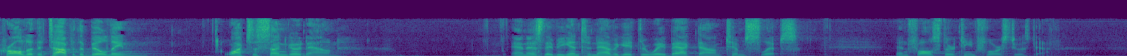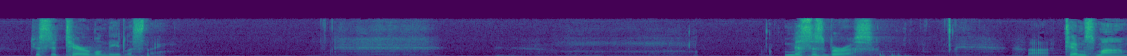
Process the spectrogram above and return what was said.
crawl to the top of the building, watch the sun go down, and as they begin to navigate their way back down, Tim slips and falls 13 floors to his death. Just a terrible, needless thing. Mrs. Burris, uh, Tim's mom,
